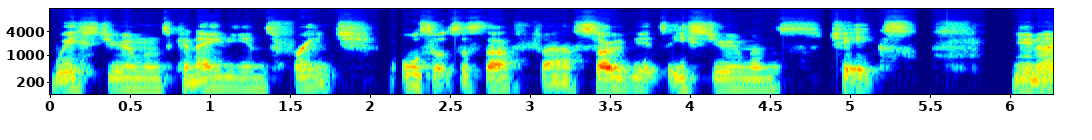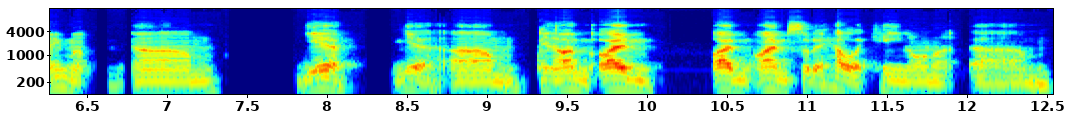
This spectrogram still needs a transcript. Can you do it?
West Germans, Canadians, French, all sorts of stuff. Uh, Soviets, East Germans, Czechs, you name it. Um, yeah, yeah. Um, and I'm I'm I'm I'm sort of hella keen on it. Um,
